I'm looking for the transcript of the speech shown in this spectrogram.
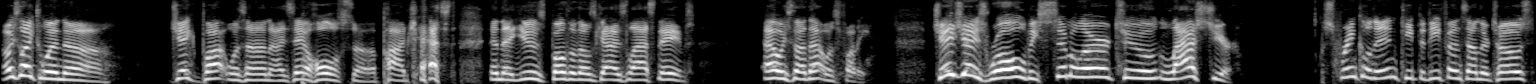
I always liked when uh Jake Butt was on Isaiah Hole's uh, podcast, and they used both of those guys' last names. I always thought that was funny. JJ's role will be similar to last year. Sprinkled in, keep the defense on their toes.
